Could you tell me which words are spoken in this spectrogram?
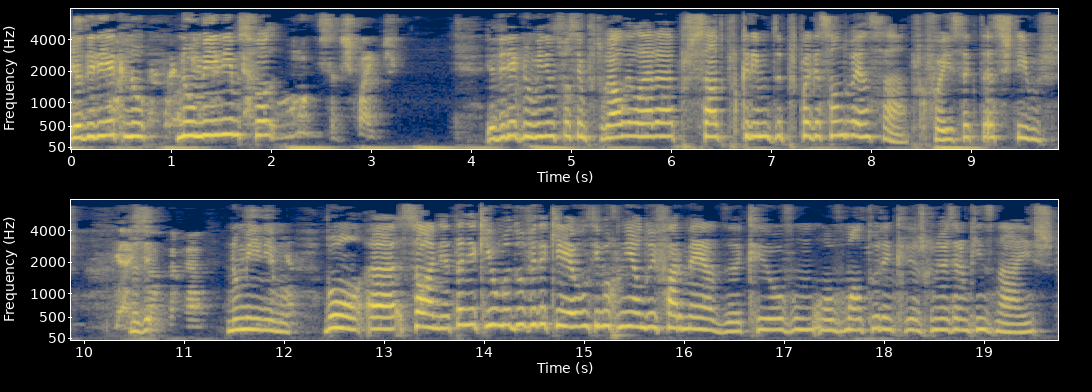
Eu diria que no, no mínimo se fosse... Muito satisfeitos. Eu diria que no mínimo se fosse em Portugal ele era processado por crime de propagação de doença, porque foi isso a que assistimos. Mas, no mínimo. Bom, uh, Sónia, tenho aqui uma dúvida que é a última reunião do IFARMED, que houve, um, houve uma altura em que as reuniões eram quinzenais,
